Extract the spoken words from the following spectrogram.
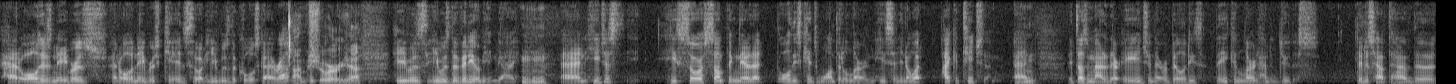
had all his neighbors and all the neighbors' kids thought he was the coolest guy around. I'm he, sure, yeah. He was he was the video game guy, mm -hmm. and he just he saw something there that all these kids wanted to learn. He said, you know what, I could teach them, and mm -hmm. it doesn't matter their age and their abilities. They can learn how to do this. They just have to have the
